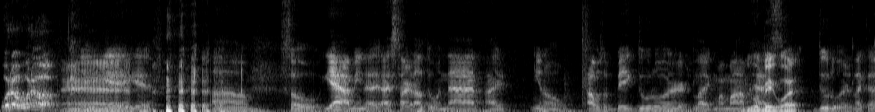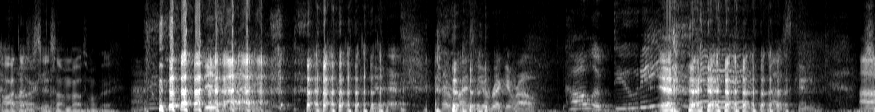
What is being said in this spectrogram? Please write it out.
What up? What up? yeah, yeah. um, so yeah, I mean, I, I started out doing that. I, you know, I was a big doodler. Like my mom. you were big what? Doodler, like a. Oh, I thought drawer, you said know. something else. My bad. That reminds me of Wreck It Ralph. Call of Duty. Yeah. Yeah. No, I'm just kidding. Shout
